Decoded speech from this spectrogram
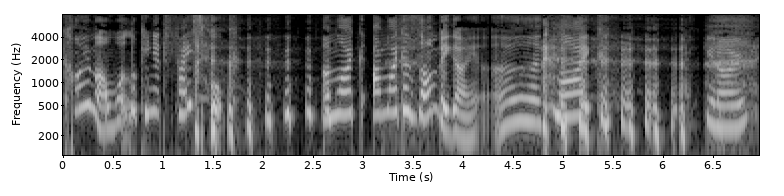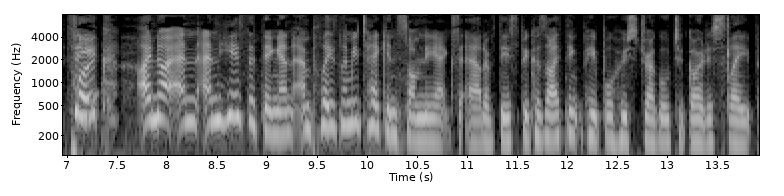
coma. What looking at Facebook? I'm like I'm like a zombie going. Uh, like you know, See. I know, and and here's the thing, and and please let me take insomniacs out of this because I think people who struggle to go to sleep,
